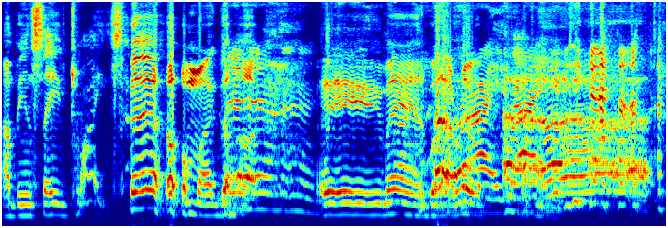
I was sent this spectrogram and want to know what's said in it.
I'm being saved twice. oh my God, Amen. But I really, Right, right.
